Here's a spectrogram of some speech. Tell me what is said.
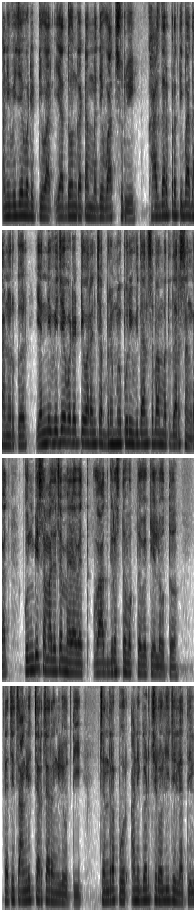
आणि विजय वडेट्टीवार या दोन गटांमध्ये वाद सुरू आहे. खासदार प्रतिभा धानोरकर यांनी विजय वडेट्टीवारांच्या ब्रह्मपुरी विधानसभा मतदारसंघात कुणबी समाजाच्या मेळाव्यात वादग्रस्त वक्तव्य केलं होतं. त्याची चांगलीच चर्चा रंगली होती. चंद्रपूर आणि गडचिरोली जिल्ह्यातील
